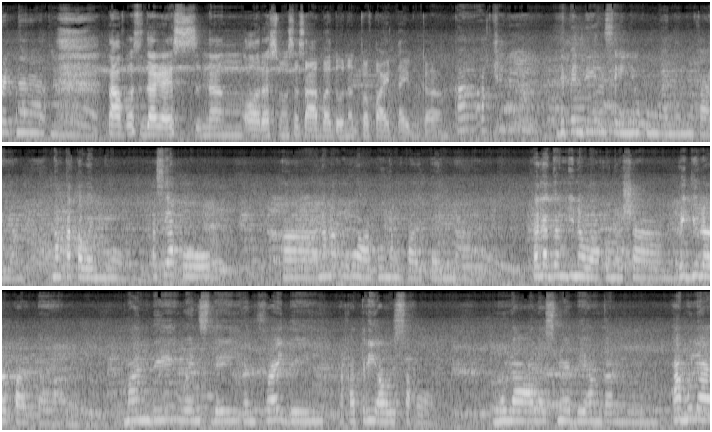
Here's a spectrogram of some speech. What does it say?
Secret na natin. Tapos the rest ng oras mo sa Sabado, nagpa-part-time ka. Ah, actually, depende yun sa inyo kung ano nyo kayang ng katawan mo. Kasi ako, ah, nakakuha ako ng part-time na talagang ginawa ko na siyang regular part-time. Monday, Wednesday, and Friday, naka 3 hours ako. Mula alas 9 hanggang, ah, mula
